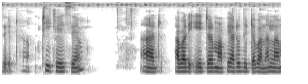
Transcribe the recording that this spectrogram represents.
যে এটা ঠিক হয়েছে। আর আবার এটার মাপে আরও দুইটা বানালাম।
